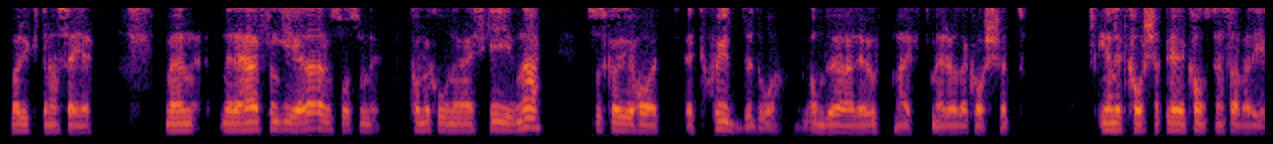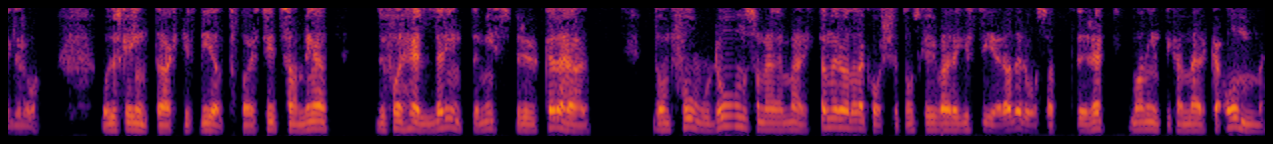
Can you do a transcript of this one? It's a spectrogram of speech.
vad ryktena säger. Men när det här fungerar och så som konventionerna är skrivna så ska du ha ett, ett skydd då om du är uppmärkt med Röda Korset enligt kors, eh, konstens alla regler. Då och du ska inte aktivt delta i stridshandlingar. Du får heller inte missbruka det här. De fordon som är märkta med Röda Korset, de ska ju vara registrerade då så att rätt man inte kan märka om.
